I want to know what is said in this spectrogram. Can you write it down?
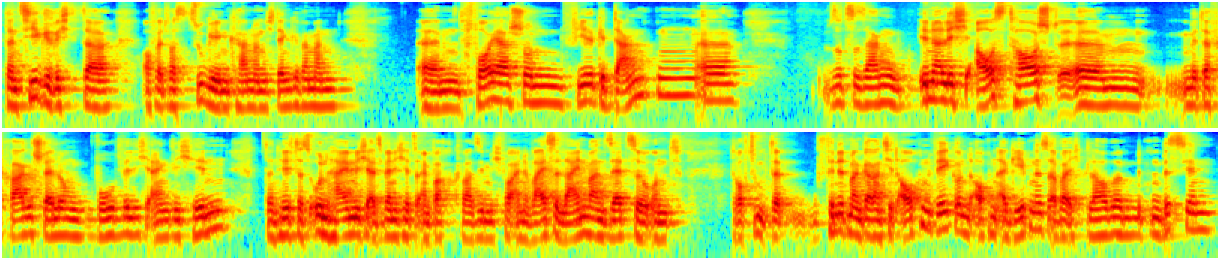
dann zielgerichteter auf etwas zugehen kann. Und ich denke, wenn man ähm, vorher schon viel Gedanken äh, sozusagen innerlich austauscht ähm, mit der Fragestellung, wo will ich eigentlich hin, dann hilft das unheimlich, als wenn ich jetzt einfach quasi mich vor eine weiße Leinwand setze und drauf zu, da findet man garantiert auch einen Weg und auch ein Ergebnis, aber ich glaube, mit ein bisschen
